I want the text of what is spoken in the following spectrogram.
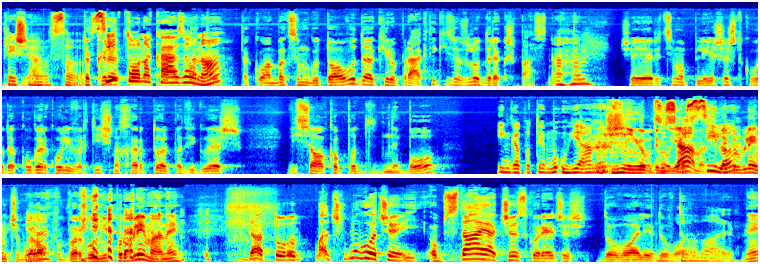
plešajo. Si takrat- to nakazal, no? Tako, tako, ampak sem gotovo, da kiropraktiki so zelo drag špas. ne. Aha. Če recimo plešeš tako, da kogarkoli vrtiš na hrbtu ali pa dviguješ visoko pod nebo, In ga potem ujameš. in ga potem ujameš, ni problem, če bo Ja. lahko vrgel, ni problema. Ne? Da, to pač mogoče obstaja čas, ko rečeš, dovolj je dovolj. Dovolj. Ne?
